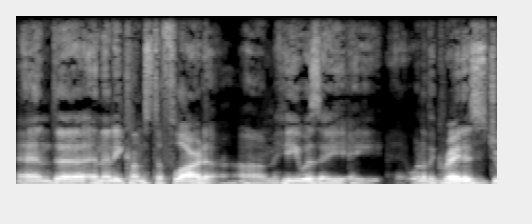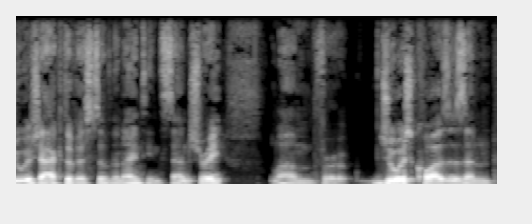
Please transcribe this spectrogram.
and uh, and then he comes to Florida. Um, he was a, a one of the greatest Jewish activists of the 19th century um, for Jewish causes and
